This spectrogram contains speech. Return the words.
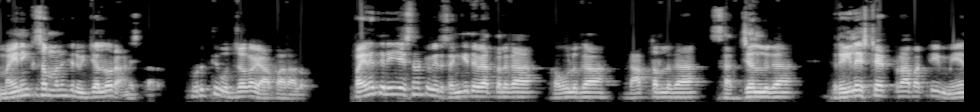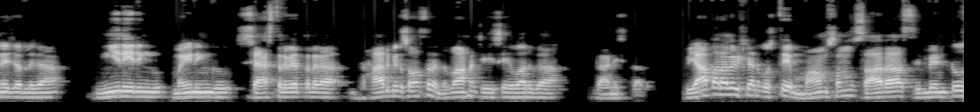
మైనింగ్కి సంబంధించిన విద్యల్లో రాణిస్తారు. వృత్తి ఉద్యోగ వ్యాపారాలు. పైన తెలియజేసినట్టు వీరు సంగీతవేత్తలుగా కవులుగా డాక్టర్లుగా సర్జన్లుగా రియల్ ఎస్టేట్ ప్రాపర్టీ మేనేజర్లుగా ఇంజనీరింగ్ మైనింగ్ శాస్త్రవేత్తలుగా ధార్మిక సంస్థల నిర్వహణ చేసేవారుగా రాణిస్తారు. వ్యాపారాల విషయానికి వస్తే మాంసం సారా సిమెంటు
